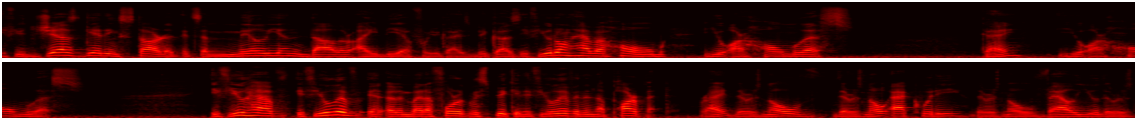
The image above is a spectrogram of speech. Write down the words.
If you're just getting started, it's a million dollar idea for you guys because if you don't have a home, you are homeless, okay? You are homeless. If you have, if you live, uh, metaphorically speaking, if you live in an apartment, right? There is no there is no equity, there is no value, there is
